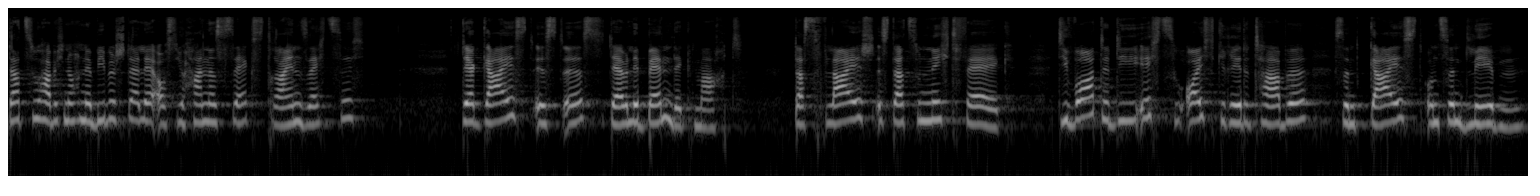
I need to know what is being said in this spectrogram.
Dazu habe ich noch eine Bibelstelle aus Johannes 6, 63. Der Geist ist es, der lebendig macht. Das Fleisch ist dazu nicht fähig. Die Worte, die ich zu euch geredet habe, sind Geist und sind Leben.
